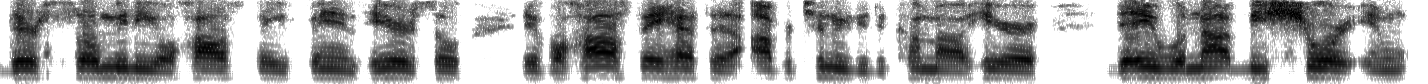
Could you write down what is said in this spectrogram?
there's so many Ohio State fans here. So if Ohio State has the opportunity to come out here, they will not be short in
